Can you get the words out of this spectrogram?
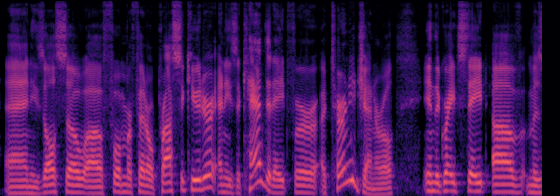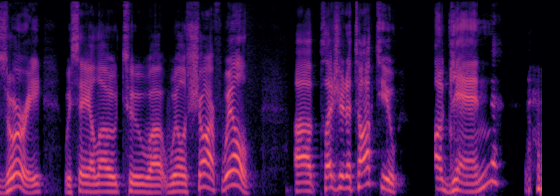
and he's also a former federal prosecutor, and he's a candidate for attorney general in the great state of Missouri. We say hello to uh, Will Scharf. Will, uh, pleasure to talk to you again.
